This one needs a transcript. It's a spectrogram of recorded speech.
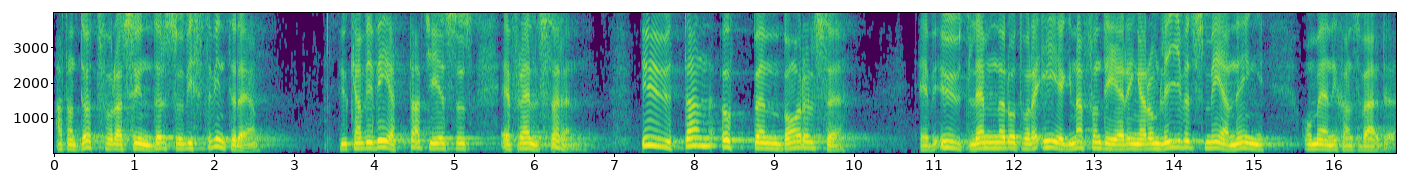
att han dött för våra synder, så visste vi inte det. Hur kan vi veta att Jesus är frälsaren? Utan uppenbarelse är vi utlämnade åt våra egna funderingar om livets mening och människans värde.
